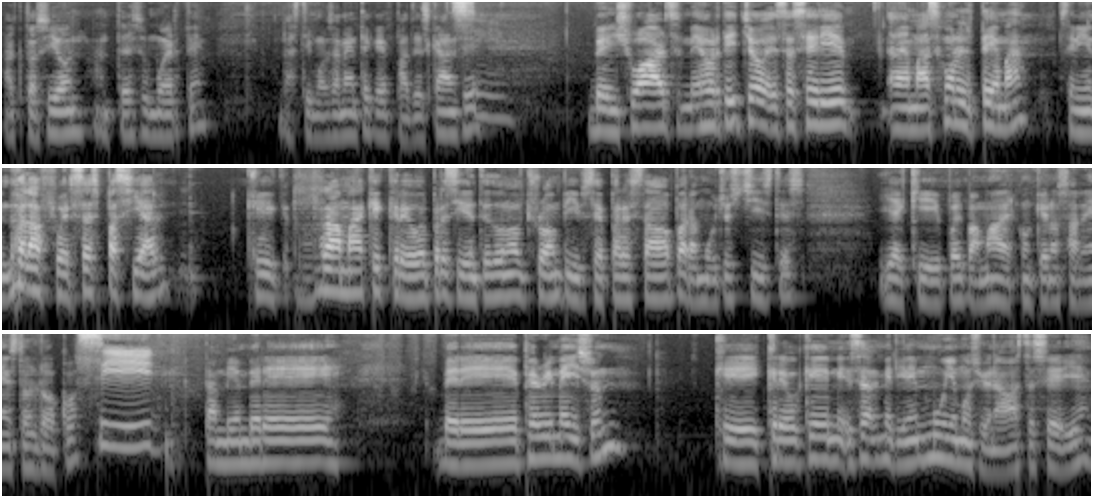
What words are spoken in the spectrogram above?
actuación antes de su muerte, lastimosamente que en paz descanse. Ben Schwartz, mejor dicho, esa serie, además con el tema, teniendo la fuerza espacial, que rama que creó el presidente Donald Trump y se prestaba para muchos chistes. Y aquí pues vamos a ver con qué nos salen estos locos. Sí. También veré, veré Perry Mason, que creo que me, me tiene muy emocionado esta serie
